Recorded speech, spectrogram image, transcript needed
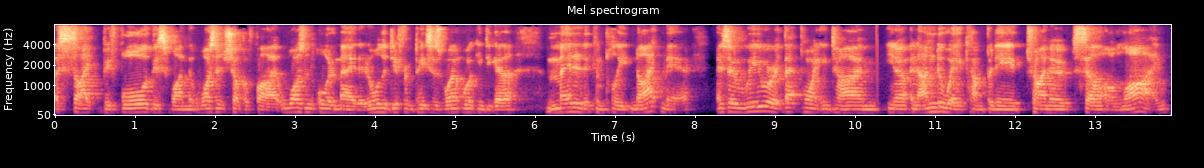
a site before this one that wasn't shopify. It wasn't automated. All the different pieces weren't working together. Made it a complete nightmare. And so we were at that point in time you know an underwear company trying to sell online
